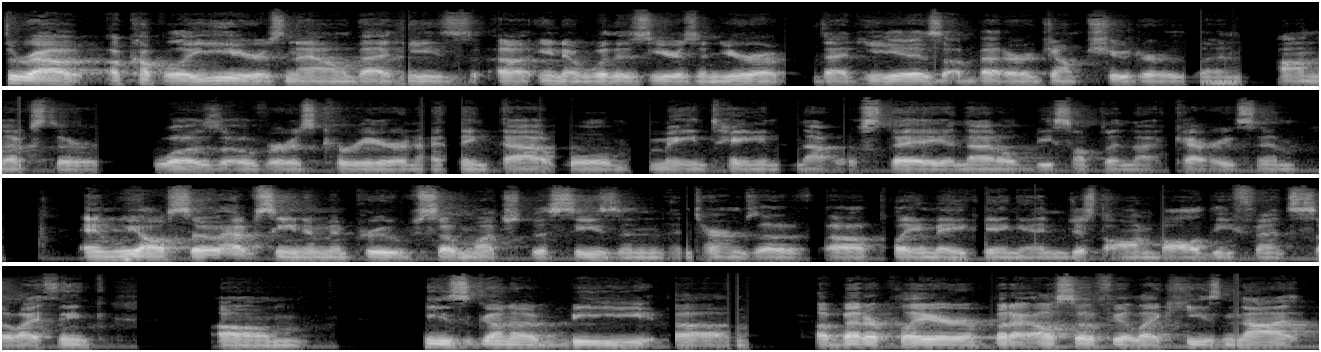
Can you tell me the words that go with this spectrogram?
throughout a couple of years now that he's, uh, you know, with his years in Europe, that he is a better jump shooter than Pondexter was over his career. And I think that will maintain and that will stay, and that'll be something that carries him. And we also have seen him improve so much this season in terms of uh, playmaking and just on ball defense. So I think um, he's going to be uh, a better player, but I also feel like he's not,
